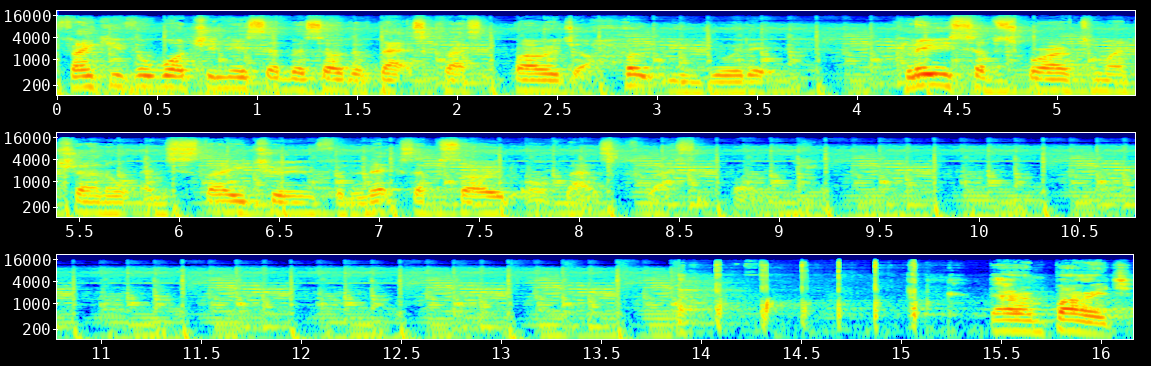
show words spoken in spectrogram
Thank you for watching this episode of That's Classic Burridge. I hope you enjoyed it. Please subscribe to my channel and stay tuned for the next episode of That's Classic Burridge. Darren Burridge.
